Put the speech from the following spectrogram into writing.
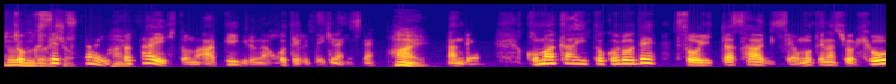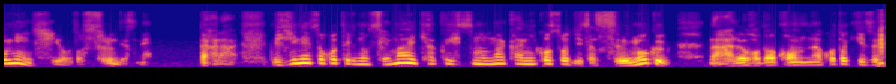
直。接対はい人対人のアピールがホテルできないんですね。はい。なんで細かいところでそういったサービスやおもてなしを表現しようとするんですね。だからビジネスホテルの狭い客室の中にこそ実はすごくなるほどこんなこと気遣っ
